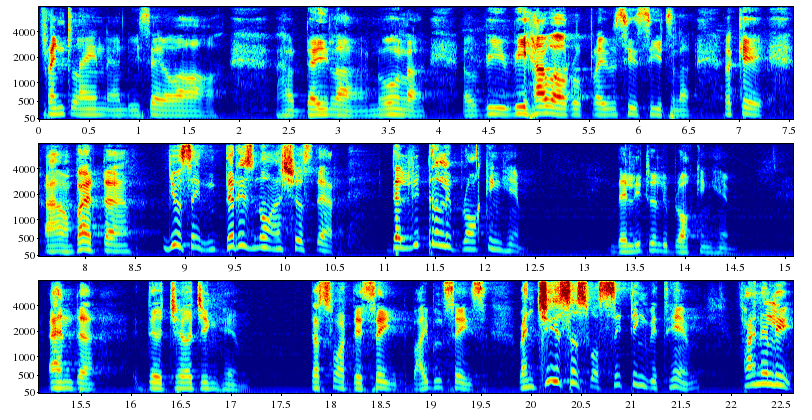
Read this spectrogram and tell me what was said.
front line, and we say, wow, uh, Daila, no, la. Uh, we, we have our privacy seats. La. Okay, uh, but you see, there is no ushers there. They're literally blocking him. They're literally blocking him. And they're judging him. That's what they say. The Bible says. When Jesus was sitting with him, finally,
